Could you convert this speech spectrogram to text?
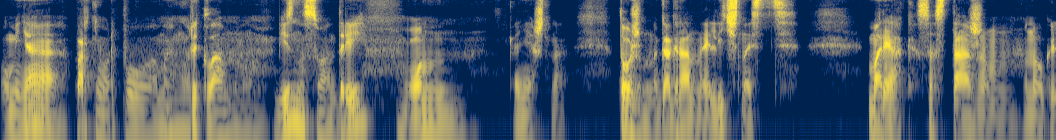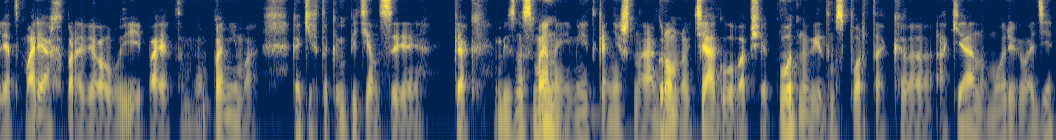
У меня партнер по моему рекламному бизнесу, Андрей, он, конечно, тоже многогранная личность, моряк со стажем, много лет в морях провел, и поэтому помимо каких-то компетенций как бизнесмены, имеет, конечно, огромную тягу вообще к водным видам спорта, к океану, морю, воде.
